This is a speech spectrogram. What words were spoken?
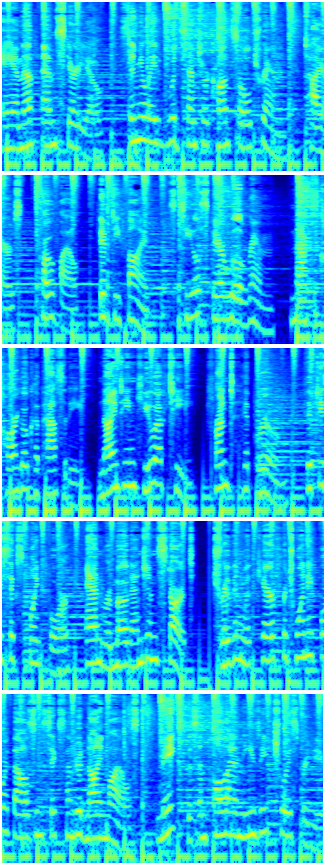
AM-FM stereo, simulated wood center console trim, tires, profile, 55, steel spare wheel rim, max cargo capacity, 19 QFT, front hip room, 56.4, and remote engine start, driven with care for 24,609 miles, makes this Impala an easy choice for you.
